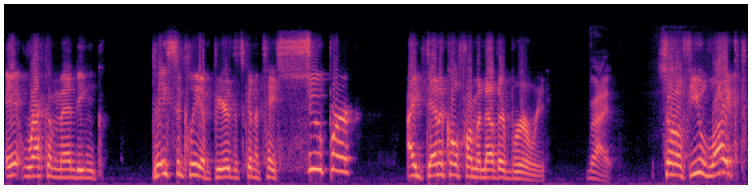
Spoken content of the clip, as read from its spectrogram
it recommending basically a beer that's going to taste super identical from another brewery. right. So if you liked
